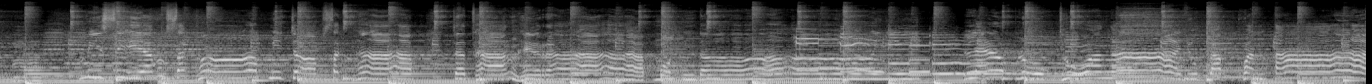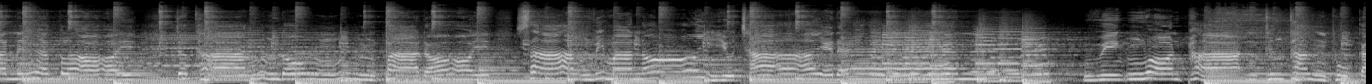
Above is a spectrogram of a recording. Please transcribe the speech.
บ มีเสียมสักหอบ มีจอบสักหาบ จะทางให้ราบหมดดอยแล้วปลูกถั่วงาอยู่กับควันตาเนื้อกลอย จะทางดงป่าดอย สร้างวิมานน้อยอยู่ชายแดนวิงวอนผ่านถึงท่านผู้ก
